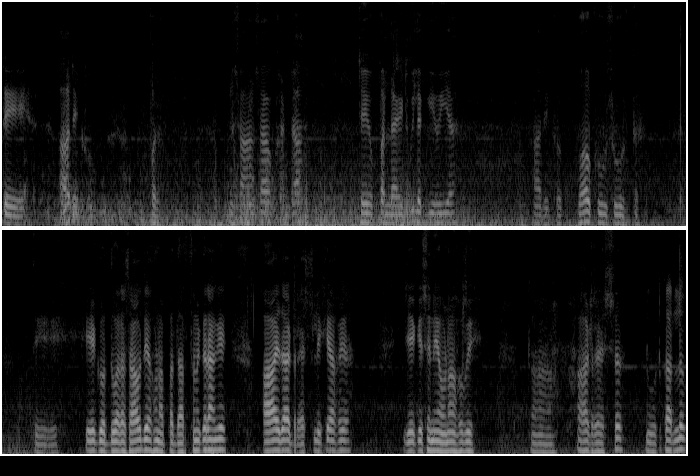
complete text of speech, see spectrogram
ਤੇ ਆਹ ਦੇਖੋ, ਉੱਪਰ ਨਿਸ਼ਾਨ ਸਾਹਿਬ ਖੱਡਾ, ਤੇ ਉੱਪਰ ਲਾਈਟ ਵੀ ਲੱਗੀ ਹੋਈ ਆ। ਆਹ ਦੇਖੋ, ਬਹੁਤ ਖੂਬਸੂਰਤ। ਤੇ ਇਹ ਗੁਰਦੁਆਰਾ ਸਾਹਿਬ ਦੇ ਹੁਣ ਆਪਾਂ ਦਰਸ਼ਨ ਕਰਾਂਗੇ। ਆ ਇਹਦਾ ਐਡਰੈਸ ਲਿਖਿਆ ਹੋਇਆ। ਜੇ ਕਿਸੇ ਨੇ ਆਉਣਾ ਹੋਵੇ, ਤਾਂ ਆਹ ਐਡਰੈਸ ਨੋਟ ਕਰ ਲਓ।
